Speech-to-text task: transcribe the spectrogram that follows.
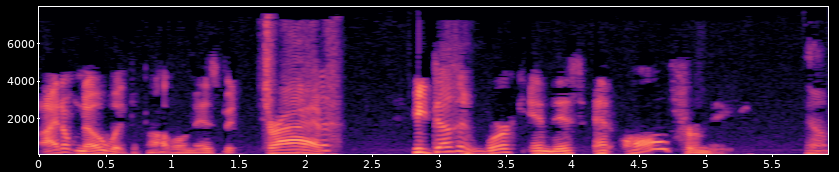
I don't know what the problem is, but Drive. he doesn't work in this at all for me. Yeah.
